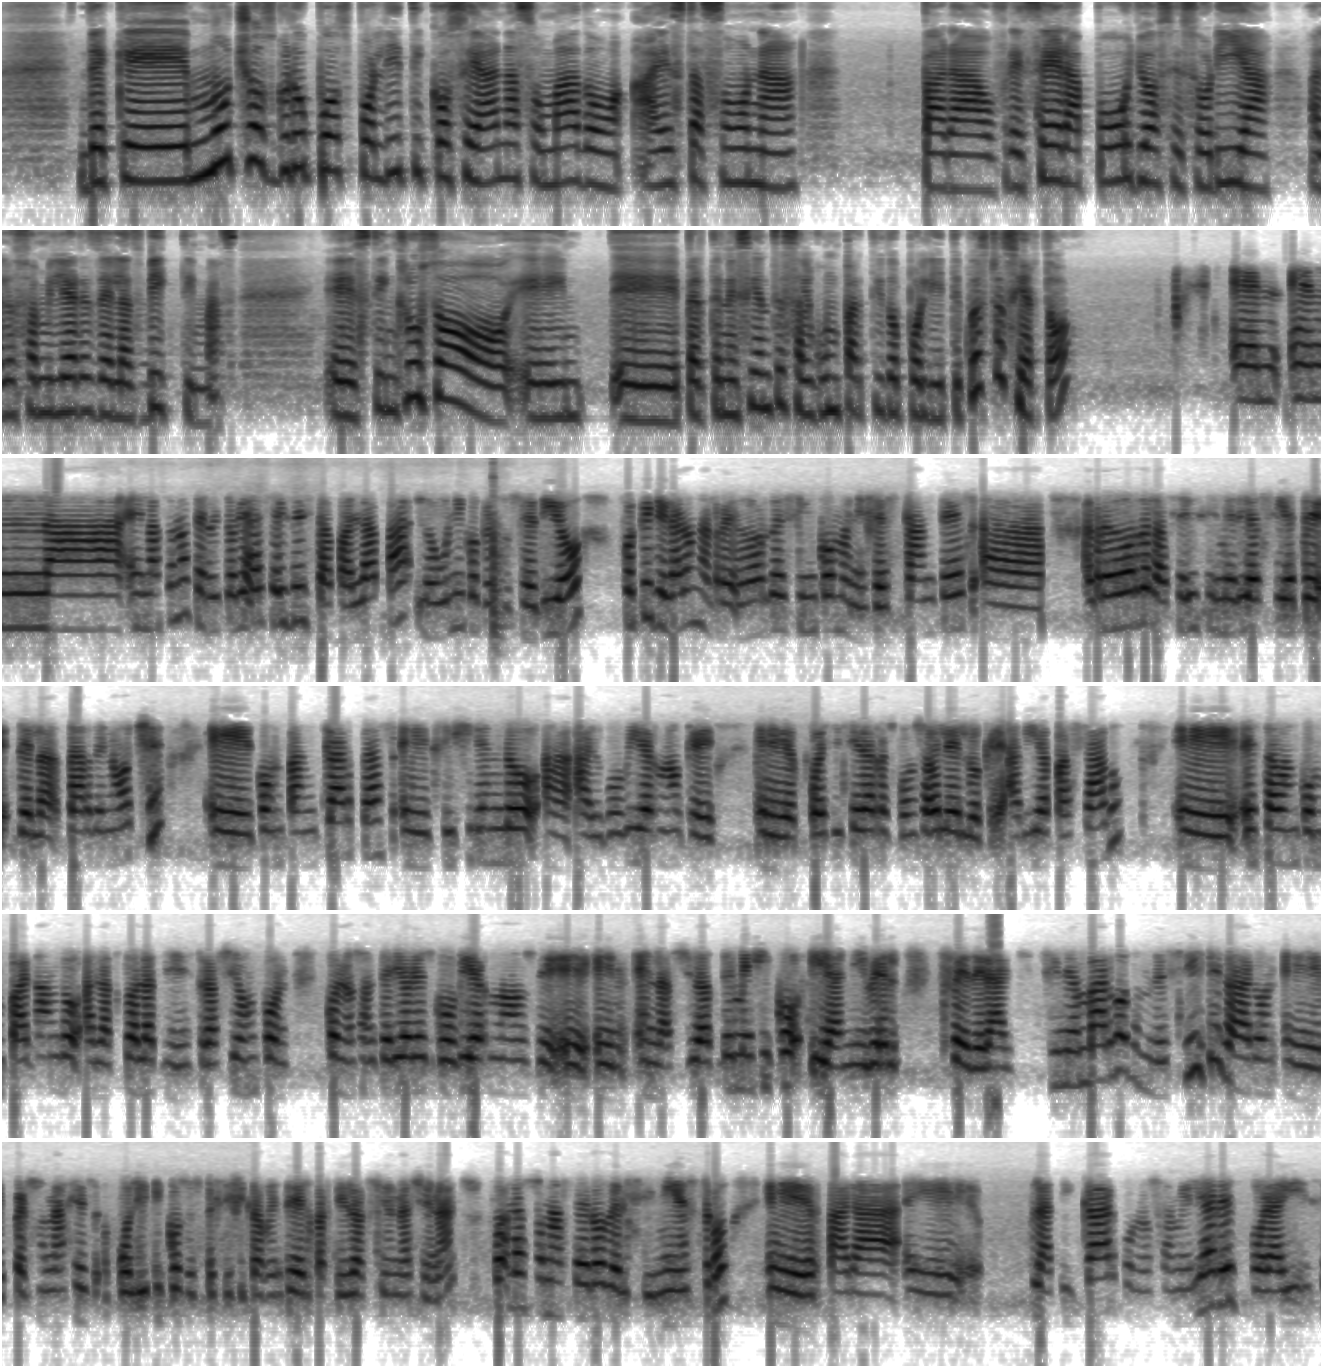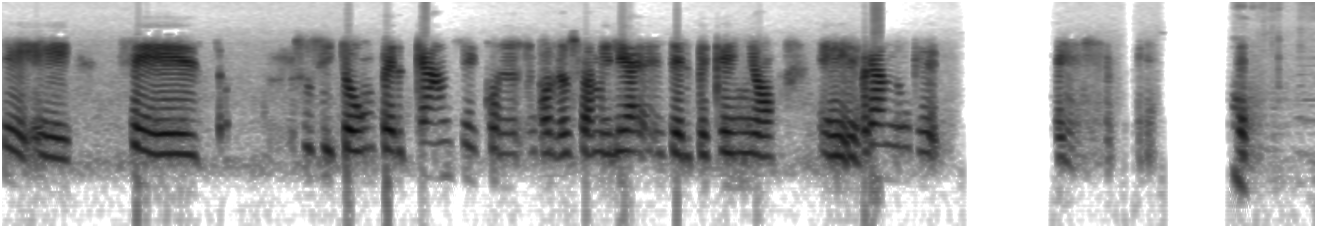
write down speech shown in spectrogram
de que muchos grupos políticos se han asomado a esta zona para ofrecer apoyo, asesoría a los familiares de las víctimas, este, incluso eh, eh, pertenecientes a algún partido político. ¿Esto es cierto? En, en, la, en la zona territorial 6 de Iztapalapa, lo único que sucedió fue que llegaron alrededor de cinco manifestantes a alrededor de las seis y media, siete de la tarde-noche, eh, con pancartas eh, exigiendo a, al gobierno que eh, pues hiciera responsable de lo que había pasado. Eh, estaban comparando a la actual administración con, con los anteriores gobiernos de, eh, en, en la Ciudad de México y a nivel federal. Sin embargo, donde sí llegaron eh, personajes políticos específicamente del Partido Acción Nacional fue a la zona cero del siniestro eh, para eh, platicar con los familiares. Por ahí se, eh, se suscitó un percance con, con los familiares del pequeño eh, Brandon que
